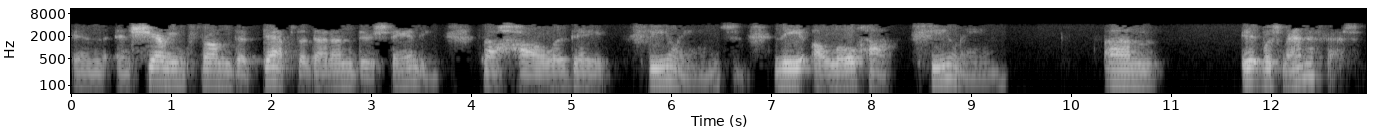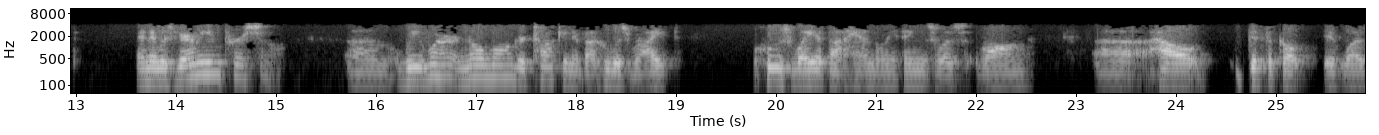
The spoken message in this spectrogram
and, and sharing from the depth of that understanding, the holiday feelings, the aloha feeling, um, it was manifest. And it was very impersonal. Um, we were no longer talking about who was right, whose way about handling things was wrong, uh, how difficult it was.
